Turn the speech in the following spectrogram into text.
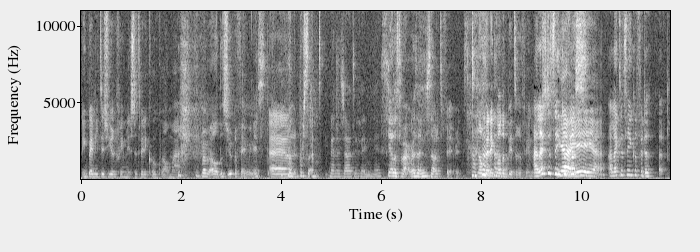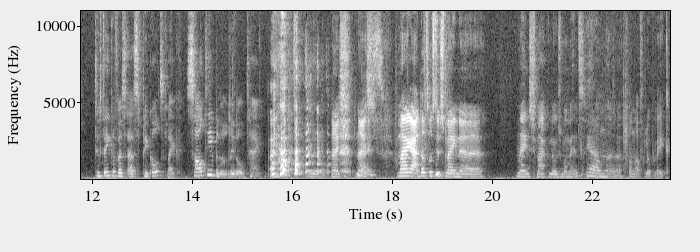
Ik ben niet de zure feminist, dat weet ik ook wel. Maar Ik ben wel de zure feminist. ehm, 100%. Ik ben een zoute feminist. Ja, dat is waar. Wij zijn de zoute feminist. dan ben ik wel de bittere feminist. I like to think of us... ja, ja. I like to think of it as, uh, to think of us as pickled, like salty but a little tang. Nice, nice. Maar ja, dat was dus mijn, eh, mijn smakeloze moment Ja. van, eh, van de afgelopen week.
